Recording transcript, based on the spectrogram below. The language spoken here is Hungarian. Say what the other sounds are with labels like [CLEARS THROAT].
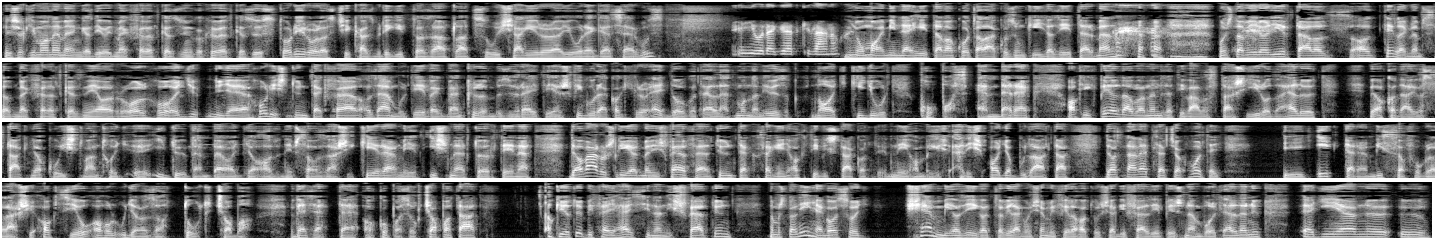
És aki ma nem engedi, hogy megfeledkezzünk a következő sztoriról, az Csikász Brigitta, az átlátszó újságíróra. Jó reggel, szervusz! Jó reggelt kívánok! No, majd minden héten akkor találkozunk így az éterben. [LAUGHS] Most amiről írtál, az, az tényleg nem szabad megfeledkezni arról, hogy ugye hol is tűntek fel az elmúlt években különböző rejtélyes figurák, akikről egy dolgot el lehet mondani, ők nagy, kigyúrt, kopasz emberek, akik például a Nemzeti Választási Iroda előtt akadályozták Nyakó Istvánt, hogy időben beadja a népszavazási kérelmét, ismert történet, de a Városligetben is felfeltűntek, szegény aktivistákat néha meg is el is agyabudálták, de aztán egyszer csak volt egy így étterem visszafoglalási akció, ahol ugyanaz a Tóth Csaba vezette a kopaszok csapatát, aki a többi fej helyszínen is feltűnt. Na most a lényeg az, hogy semmi az ég a világon, semmiféle hatósági fellépés nem volt ellenük. Egy ilyen ö, kormány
